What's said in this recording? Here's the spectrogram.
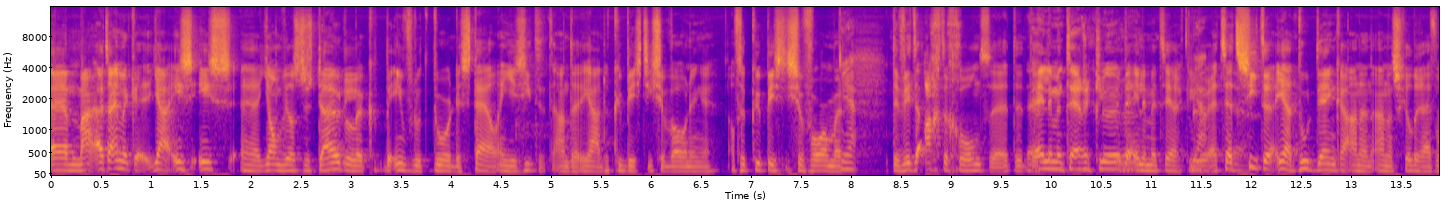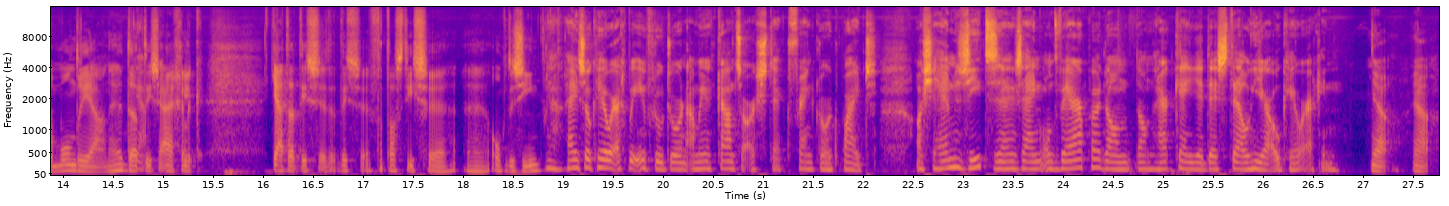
Um, maar uiteindelijk ja, is, is Jan Wils dus duidelijk beïnvloed door de stijl. En je ziet het aan de, ja, de cubistische woningen, of de cubistische vormen. Ja de witte achtergrond. De, de, de elementaire kleuren. De elementaire kleuren. het, het ziet er, ja, doet denken aan een, aan een schilderij van Mondriaan. Hè. Dat is eigenlijk... Ja, dat is, dat is fantastisch uh, om te zien. Ja, hij is ook heel erg beïnvloed door een Amerikaanse architect, Frank Lloyd White. Als je hem ziet, zijn, zijn ontwerpen, dan, dan herken je de stijl hier ook heel erg in. Ja, ja.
